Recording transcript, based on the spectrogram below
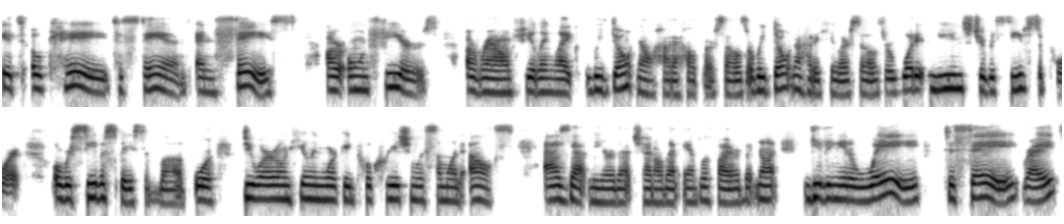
it's okay to stand and face our own fears around feeling like we don't know how to help ourselves or we don't know how to heal ourselves or what it means to receive support or receive a space of love or do our own healing work in co-creation with someone else as that mirror that channel that amplifier but not giving it away to say right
